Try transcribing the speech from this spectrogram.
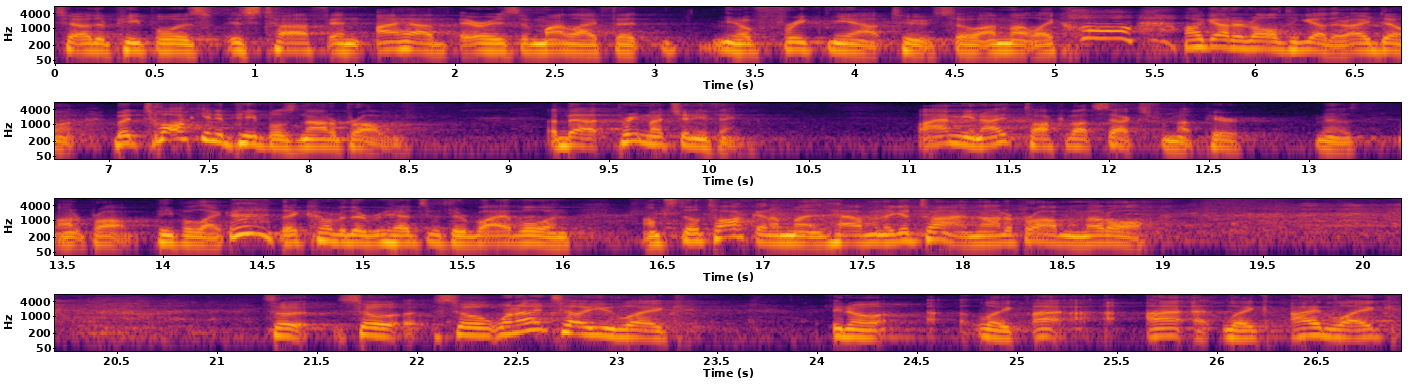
to other people is, is tough, and I have areas of my life that, you know, freak me out too. So I'm not like, oh, I got it all together. I don't. But talking to people is not a problem about pretty much anything. I mean, I talk about sex from up here. You know, it's not a problem. People like, they cover their heads with their Bible, and I'm still talking. I'm like, having a good time. Not a problem at all. So, so, so when I tell you, like, you know, like I, I, like I like,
